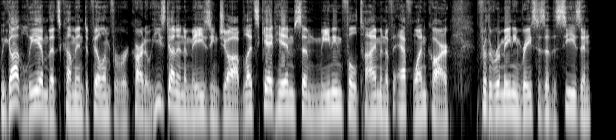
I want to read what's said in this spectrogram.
we got Liam that's come in to fill in for Ricciardo. He's done an amazing job. Let's get him some meaningful time in a F1 car for the remaining races of the season.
